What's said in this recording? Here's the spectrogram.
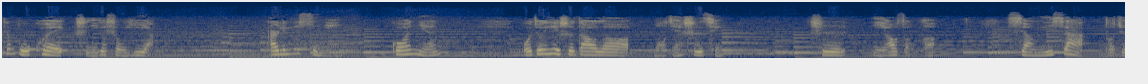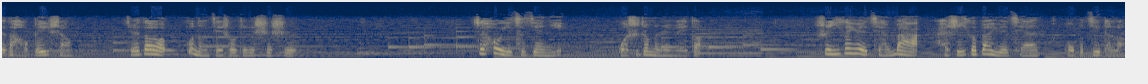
真不愧是一个兽医呀。二零一四年过完年，我就意识到了某件事情，是你要走了，想一下都觉得好悲伤。觉得不能接受这个事实。最后一次见你，我是这么认为的，是一个月前吧，还是一个半月前，我不记得了。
